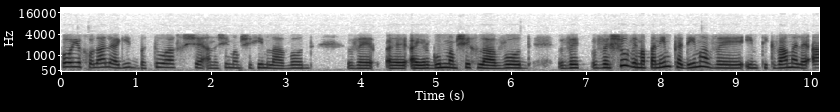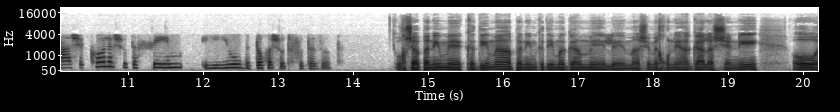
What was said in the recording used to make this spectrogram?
פה יכולה להגיד בטוח שאנשים ממשיכים לעבוד, והארגון ממשיך לעבוד, ו, ושוב, עם הפנים קדימה ועם תקווה מלאה שכל השותפים יהיו בתוך השותפות הזאת. וכשהפנים פנים קדימה, פנים קדימה גם למה שמכונה הגל השני, או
